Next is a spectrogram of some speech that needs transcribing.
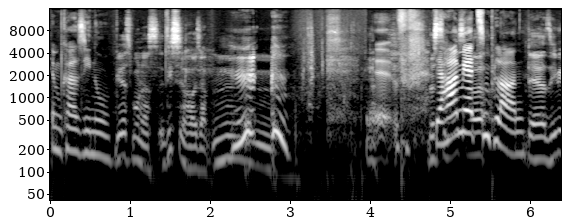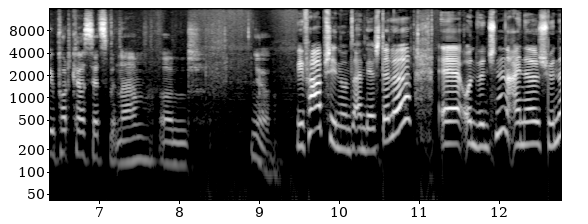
im Casino. Wie des Monats, Dieselhäuser. Mm. ja. Bis Wir zum haben jetzt Mal. einen Plan. Der Sebi-Podcast setzt mit Namen und ja. Wir verabschieden uns an der Stelle äh, und wünschen eine schöne,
